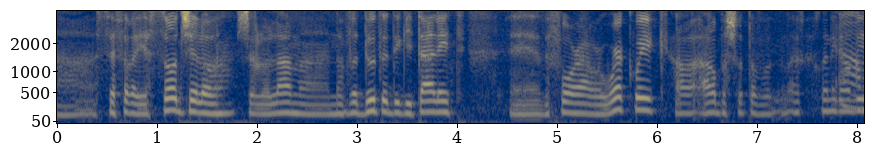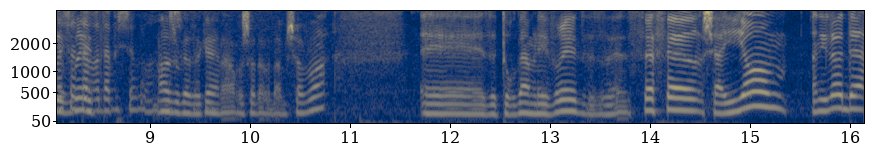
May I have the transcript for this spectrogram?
הספר היסוד שלו, של עולם הנוודות הדיגיטלית. uh, The 4-Hour Work Week, ארבע שעות עבודה, איך זה נקרא בעברית? ארבע שעות עבודה בשבוע. משהו כזה, כן, ארבע שעות עבודה בשבוע. Uh, זה תורגם לעברית, וזה ספר שהיום, אני לא יודע,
